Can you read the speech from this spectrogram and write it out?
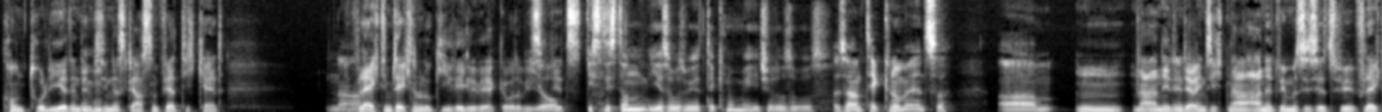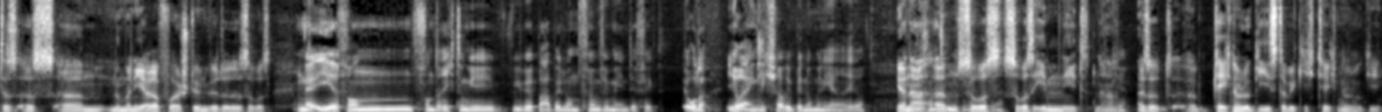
kontrolliert, in dem Sinne als Klassenfertigkeit, Nein. vielleicht im Technologieregelwerk, aber da wissen Ja. wir jetzt. Ist das dann eher sowas wie ein Technomage oder sowas? Also ein Technomancer. Ähm, Mm, nein, nicht in der Hinsicht. Nein, auch nicht, wie man es sich jetzt vielleicht als, als ähm, Numenera vorstellen würde oder sowas. Na, eher von, von der Richtung wie, wie bei Babylon 5 im Endeffekt. Oder, ja, eigentlich schon wie bei Numenera, ja. Ja, nein, ähm, sowas, ähnlich, sowas eben nicht. Okay. Also äh, Technologie ist da wirklich Technologie. ja.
